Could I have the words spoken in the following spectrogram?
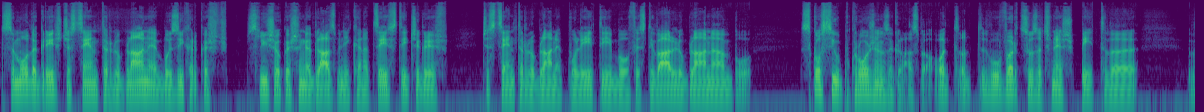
samo da greš čez center Ljubljane, bo zihar kaš, slišal kakšnega glasbenika na cesti, če greš čez center Ljubljane poleti, bo festival Ljubljana, bo skozi obkrožen za glasbo. Od, od, v vrtu začneš pet, v, v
